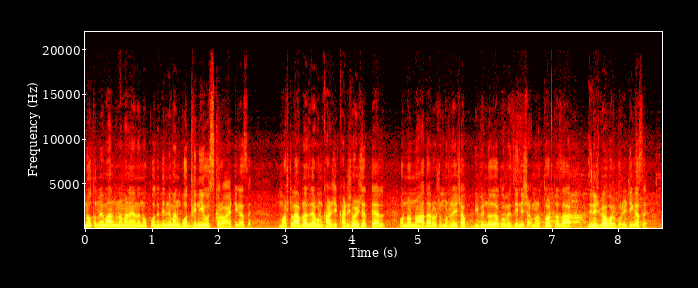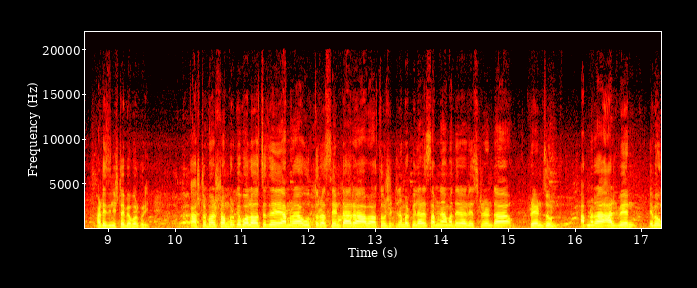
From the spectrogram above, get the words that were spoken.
নতুন মানে প্রতিদিনই মান প্রতিদিন ইউজ করা হয়, ঠিক আছে? মশলা, আপনার যেমন খাসি খাঁটি সরিষার তেল অন্য অন্য আদা, রসুন মশলা এইসব বিভিন্ন রকমের জিনিস আমরা তরতাজা জিনিস ব্যবহার করি, ঠিক আছে? খাঁটি জিনিসটাই ব্যবহার করি। কাস্টমার সম্পর্কে বলা হচ্ছে যে আমরা উত্তরা সেন্টার চৌষট্টি নম্বর পিলারের সামনে আমাদের রেস্টুরেন্টটা ফ্রেন্ড জোন আপনারা আসবেন এবং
